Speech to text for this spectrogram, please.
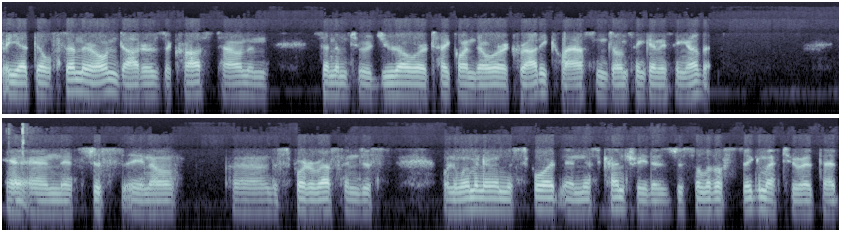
but yet they'll send their own daughters across town and send them to a judo or a taekwondo or a karate class and don't think anything of it and, and it's just you know uh, the sport of wrestling just when women are in the sport in this country there's just a little stigma to it that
